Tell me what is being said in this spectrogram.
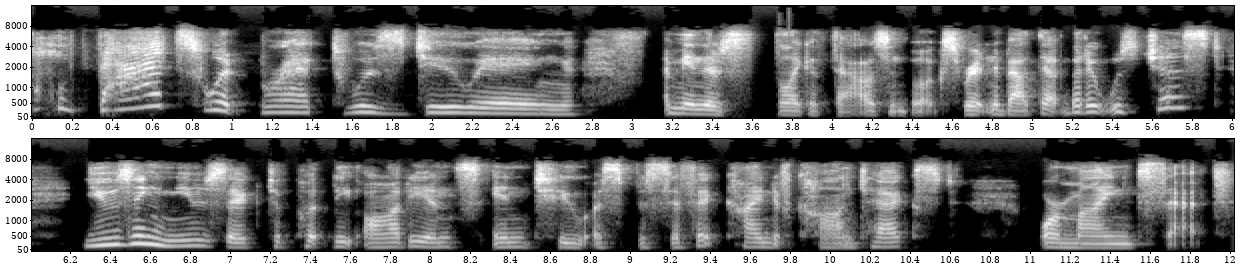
oh, that's what Brecht was doing. I mean, there's like a thousand books written about that, but it was just using music to put the audience into a specific kind of context or mindset,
